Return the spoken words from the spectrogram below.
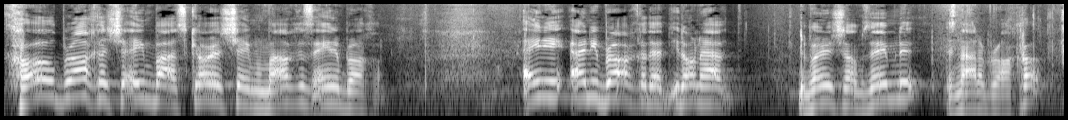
Kol bracha she'em ba'askara Shem u'malchus, ain't a bracha. Any, any bracha that you don't have the Baruch Shalom's name in it is not a bracha.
